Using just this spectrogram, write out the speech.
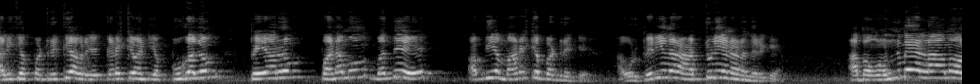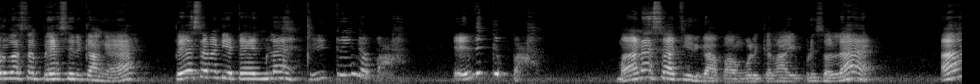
அழிக்கப்பட்டிருக்கு. அவருக்கு கிடைக்க வேண்டிய புகழும் பெயரும் பணமும் வந்து அப்படியே மறைக்கப்பட்டிருக்கு. ஒரு பெரியதொரு அட்டுழியம் நடந்திருக்கு. அப்போ ஒன்றுமே இல்லாமல் ஒரு வருஷம் பேசியிருக்காங்க. பேச வேண்டிய டைமில் விட்டுருங்கப்பா. எதுக்குப்பா? மனசாட்சி இருக்காப்பா உங்களுக்கெல்லாம் இப்படி சொல்ல? ஆ?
